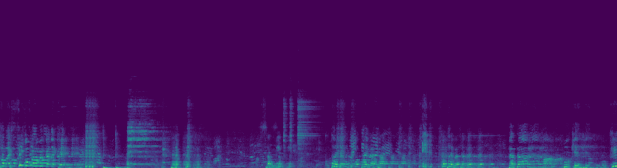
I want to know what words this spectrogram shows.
সবাই শিখুক আমাকে দেখে। স্বামী কোথায় ব্যথা? কোথায় ব্যথা? কোথায় ব্যথা? দাদা বুকে। কি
